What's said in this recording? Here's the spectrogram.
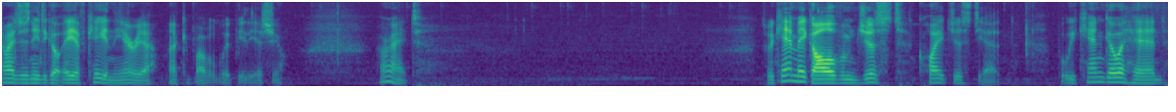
Oh, I just need to go AFK in the area. That could probably be the issue. All right. So we can't make all of them just quite just yet. But we can go ahead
